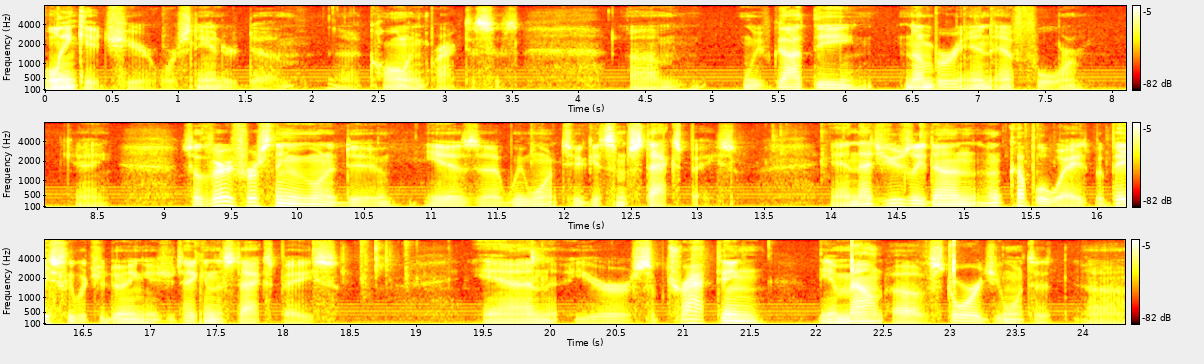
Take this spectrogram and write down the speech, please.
linkage here or standard um, uh, calling practices. Um, we've got the number in F4 okay? So the very first thing we want to do is uh, we want to get some stack space. And that's usually done a couple of ways but basically what you're doing is you're taking the stack space and you're subtracting the amount of storage you want to uh,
